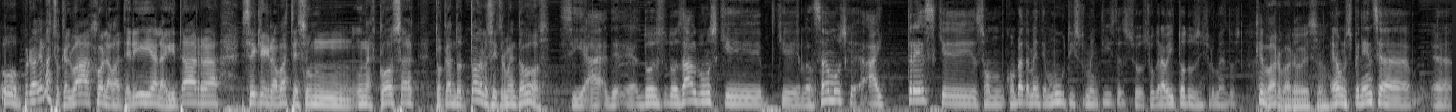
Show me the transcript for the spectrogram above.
oh, pero además toca el bajo, la batería, la guitarra. Sé que grabaste un- unas cosas tocando todos los instrumentos vos. Há de- eh, dos, dos álbuns que, que lançamos, que há três que são completamente multi-instrumentistas. Eu, eu gravei todos os instrumentos. Qué bárbaro eso. É uma experiência eh,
